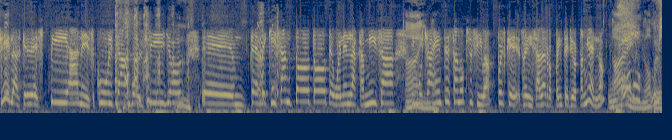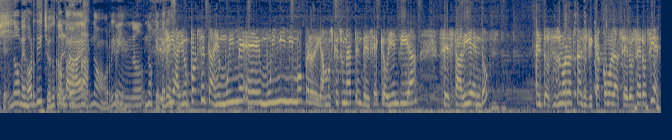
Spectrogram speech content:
Sí, las que espían, esculcan, bolsillos, eh, te requisan todo, todo, te huelen la camisa Ay, y mucha no. gente es tan obsesiva pues que revisa la ropa interior también, ¿no? Ay, no, pero que, no, mejor dicho, eso Con con papá, lupa. eh, no, horrible. Uy, no. no, qué Sí, pereza. hay un porcentaje muy me- eh, muy mínimo, pero digamos que es una tendencia que hoy en día se está viendo. Entonces uno las clasifica como la 007,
